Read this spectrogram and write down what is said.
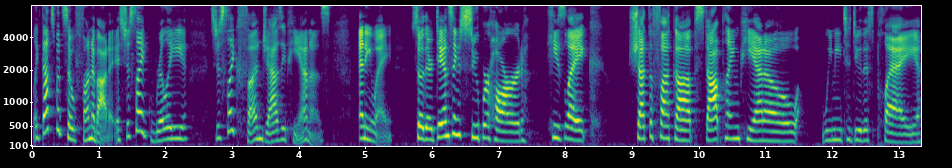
Like that's what's so fun about it. It's just like really it's just like fun jazzy pianos. Anyway, so they're dancing super hard. He's like, "Shut the fuck up. Stop playing piano. We need to do this play."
